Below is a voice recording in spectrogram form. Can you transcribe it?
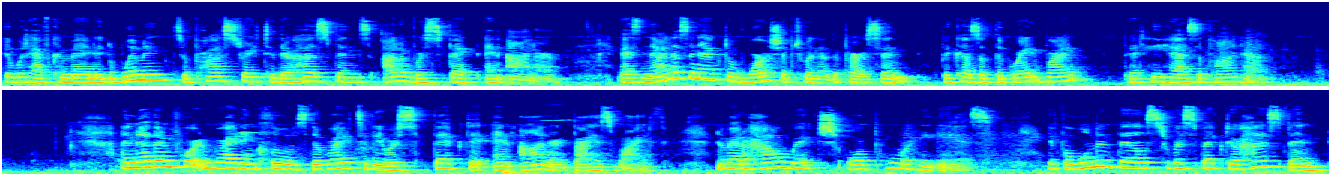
it would have commanded women to prostrate to their husbands out of respect and honor, as not as an act of worship to another person, because of the great right that he has upon her. Another important right includes the right to be respected and honored by his wife, no matter how rich or poor he is. If a woman fails to respect her husband,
